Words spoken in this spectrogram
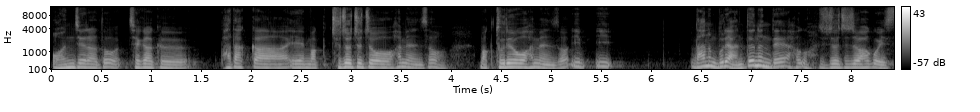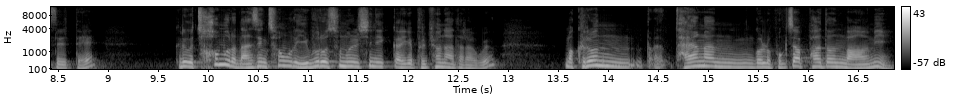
언제라도 제가 그 바닷가에 막 주저주저 하면서 막 두려워하면서 이, 이 나는 물에 안 뜨는데 하고 주저주저 하고 있을 때 그리고 처음으로 난생 처음으로 입으로 숨을 쉬니까 이게 불편하더라고요. 막 그런 다양한 걸로 복잡하던 마음이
